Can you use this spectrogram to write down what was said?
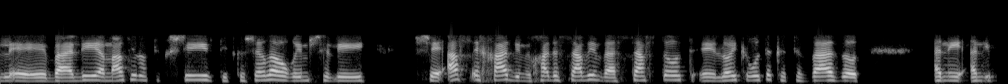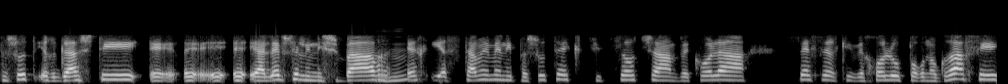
לבעלי, אמרתי לו, תקשיב, תתקשר להורים שלי, שאף אחד, במיוחד הסבים והסבתות, אה, לא יקראו את הכתבה הזאת. אני, אני פשוט הרגשתי, אה, אה, אה, אה, הלב שלי נשבר, מהמם. איך היא עשתה ממני פשוט אה, קציצות שם, וכל הספר כביכול הוא פורנוגרפי,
